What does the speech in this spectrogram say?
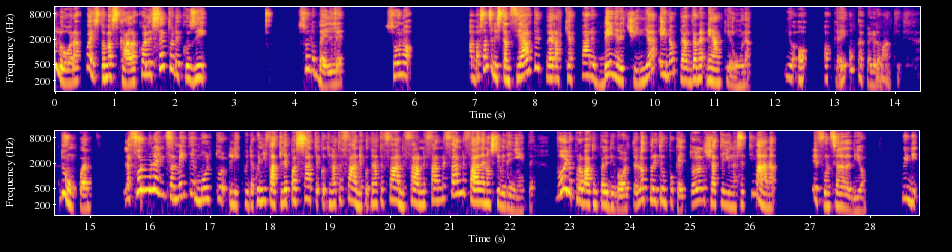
Allora questo mascara con le setole così? Sono belle. Sono abbastanza distanziate per acchiappare bene le ciglia e non perderne neanche una. Io ho ok un cappello davanti. Dunque la formula inizialmente è molto liquida quindi fate le passate continuate a farne continuate a farne farne farne farne farne non si vede niente. Voi lo provate un paio di volte lo aprite un pochetto lo lasciate lì una settimana e funziona da dio. Quindi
